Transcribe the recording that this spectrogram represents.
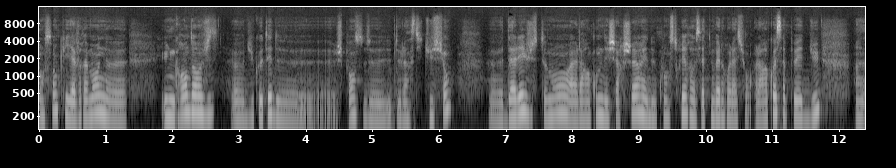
On sent qu'il y a vraiment une, une grande envie du côté de, je pense, de, l'institution. euh, d'aller justement à la rencontre des chercheurs et de construire euh, cette nouvelle relation. Alors à quoi ça peut être dû? Euh,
